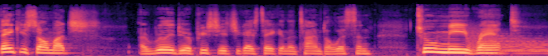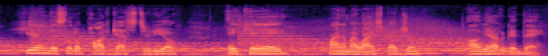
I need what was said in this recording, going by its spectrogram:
thank you so much. I really do appreciate you guys taking the time to listen to me rant here in this little podcast studio, aka mine and my wife's bedroom. All of you have a good day.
